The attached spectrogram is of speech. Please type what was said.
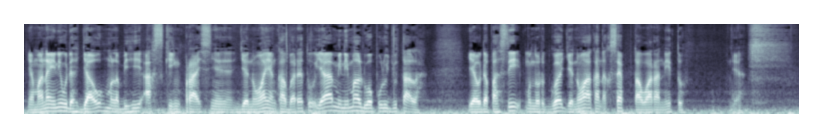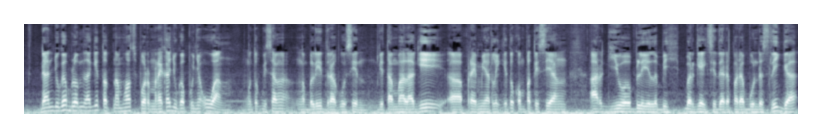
yang mana ini udah jauh melebihi asking price-nya Genoa yang kabarnya tuh ya minimal 20 juta lah. Ya udah pasti menurut gue Genoa akan accept tawaran itu. Ya. Dan juga belum lagi Tottenham Hotspur, mereka juga punya uang untuk bisa ngebeli Dragusin. Ditambah lagi uh, Premier League itu kompetisi yang arguably lebih bergengsi daripada Bundesliga.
